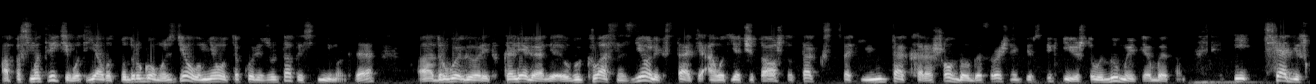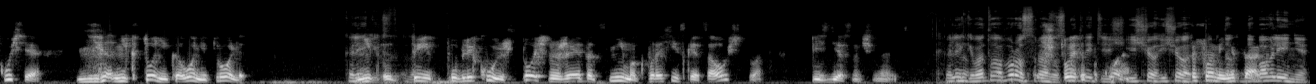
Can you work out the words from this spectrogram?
А посмотрите, вот я вот по-другому сделал, у меня вот такой результат и снимок, да? А другой говорит, коллега, вы классно сделали, кстати, а вот я читал, что так, кстати, не так хорошо в долгосрочной перспективе. Что вы думаете об этом? И вся дискуссия, ни, никто никого не троллит. Коллеги, Ник, да. Ты публикуешь точно же этот снимок в российское сообщество, пиздец начинается. Коллеги, вот вопрос сразу. Что Смотрите, еще, еще д- добавление.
